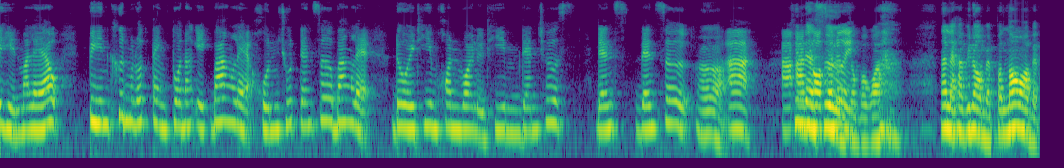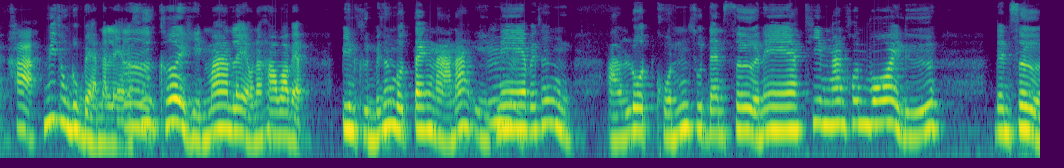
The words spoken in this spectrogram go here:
ยเห็นมาแล้ว ปีนขึ้นมารถแต่งตัวนางเอกบ้างแหละขนชุดแดนเซอร์บ้างแหละ โดยทีมคอนวอยหรือทีมแดนเซอร์แดนแดนเซอร์เอออะอะที่อ่านแดนต่อเซอซะร์เลยก็บอกว่า นั่นแหละค่ะพี่น้องแบบปะนอแบบค่ะ มีทุกรูปแบบนั่นแหละเออก็คือเคยเห็นมาแล้วนะคะ ว่าแบบปีนขึ้นไปถึงรถแต่งหนานั่งเอกอืมแน่ไปถึงอ่ารถขนสุดแดนเซอร์แน่ทีมงานคอนวอยหรือแดนเซอร์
